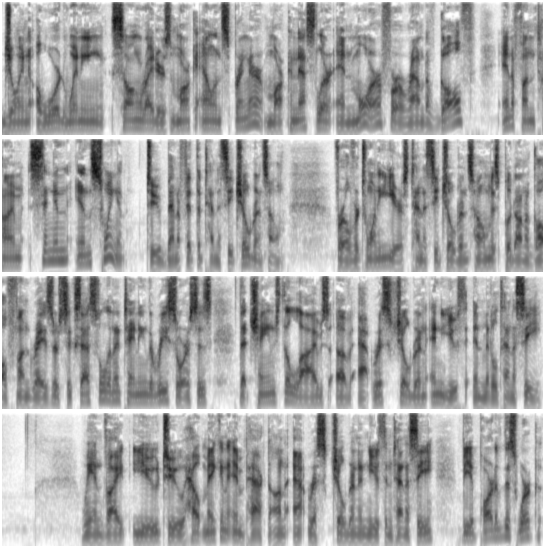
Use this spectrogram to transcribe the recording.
Join award winning songwriters Mark Alan Springer, Mark Nesler, and more for a round of golf and a fun time singing and swinging to benefit the Tennessee Children's Home. For over 20 years, Tennessee Children's Home has put on a golf fundraiser successful in attaining the resources that change the lives of at risk children and youth in Middle Tennessee. We invite you to help make an impact on at risk children and youth in Tennessee. Be a part of this work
